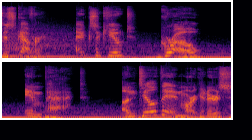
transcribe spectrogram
Discover, execute, grow, impact. Until then, marketers.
